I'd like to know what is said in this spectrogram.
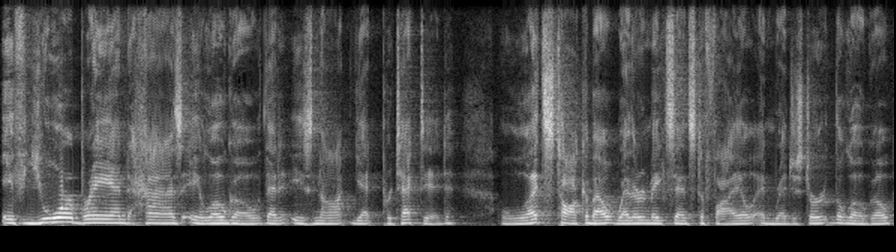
If your brand has a logo that is not yet protected, let's talk about whether it makes sense to file and register the logo.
